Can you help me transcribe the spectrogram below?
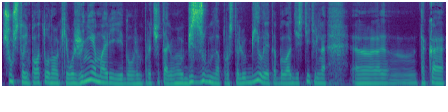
чувствами Платонова к его жене Марии, должен прочитать, он его безумно просто любил, и это была действительно такая,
